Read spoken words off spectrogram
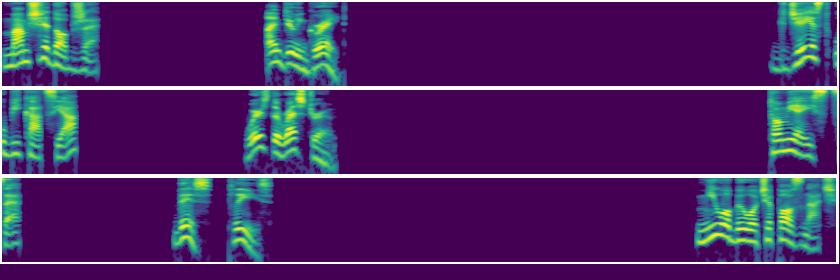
Mam się dobrze. I'm doing great. Gdzie jest ubikacja? Where's the restroom? To miejsce. This, please. Miło było cię poznać.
